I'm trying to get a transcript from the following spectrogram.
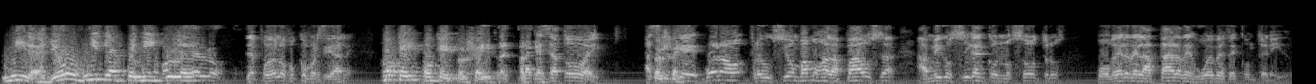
Mira, yo vi la película. después de los comerciales, Ok, ok, perfecto. para, para que sea todo ahí. Así Perfecto. que, bueno, producción, vamos a la pausa. Amigos, sigan con nosotros. Poder de la tarde, jueves de contenido.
